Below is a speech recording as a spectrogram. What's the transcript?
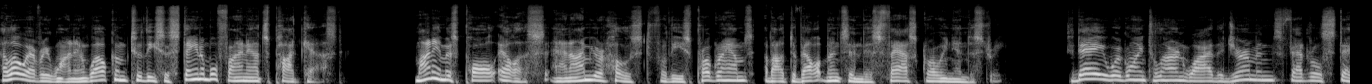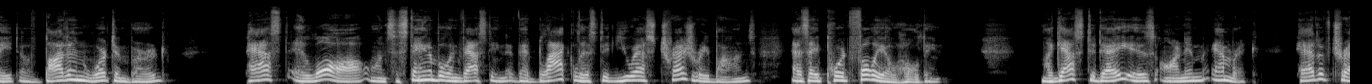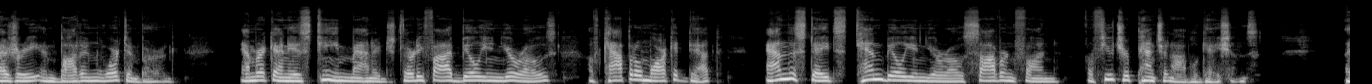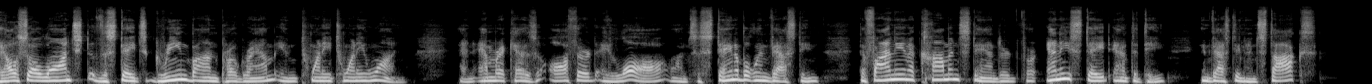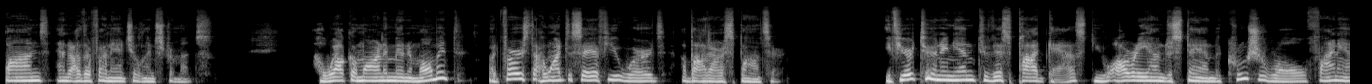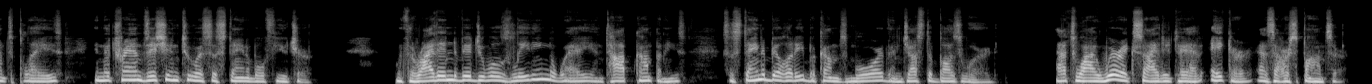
Hello, everyone, and welcome to the Sustainable Finance Podcast. My name is Paul Ellis, and I'm your host for these programs about developments in this fast growing industry. Today, we're going to learn why the German federal state of Baden Württemberg passed a law on sustainable investing that blacklisted U.S. Treasury bonds as a portfolio holding. My guest today is Arnim Emrich, head of Treasury in Baden Württemberg Emrich and his team managed 35 billion euros of capital market debt and the state's 10 billion euro sovereign fund for future pension obligations. They also launched the state's green bond program in 2021, and Emrich has authored a law on sustainable investing, defining a common standard for any state entity investing in stocks, bonds, and other financial instruments. I'll welcome Arnim in a moment but first, I want to say a few words about our sponsor. If you're tuning in to this podcast, you already understand the crucial role finance plays in the transition to a sustainable future. With the right individuals leading the way in top companies, sustainability becomes more than just a buzzword. That's why we're excited to have Acre as our sponsor.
